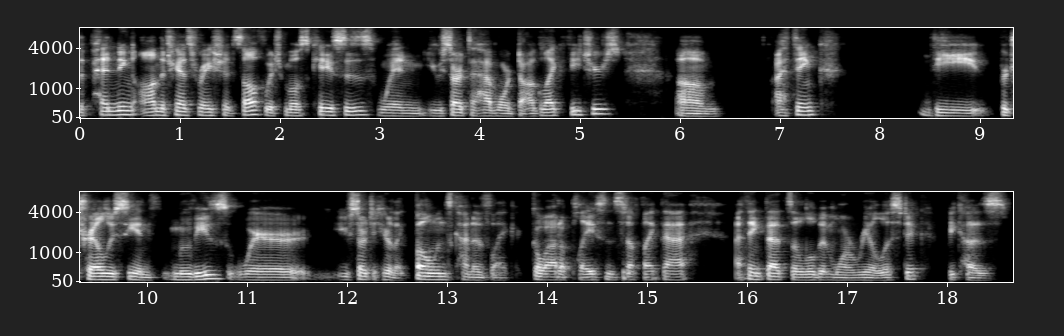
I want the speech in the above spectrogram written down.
depending on the transformation itself, which most cases when you start to have more dog-like features, um, I think the portrayals you see in movies where you start to hear like bones kind of like go out of place and stuff like that. I think that's a little bit more realistic because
